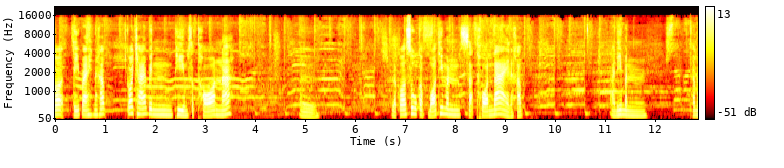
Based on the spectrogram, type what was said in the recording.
ก็ตีไปนะครับ ก็ใช้เป็นทีมสะท้อนนะ เออ แล้วก็สู้กับบอสที่มันสะท้อนได้นะครับ อันนี้มันทำไม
